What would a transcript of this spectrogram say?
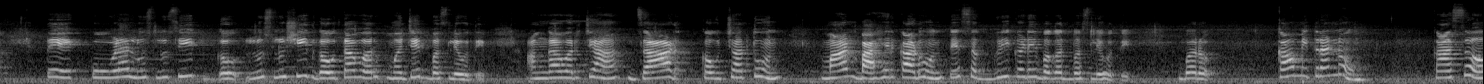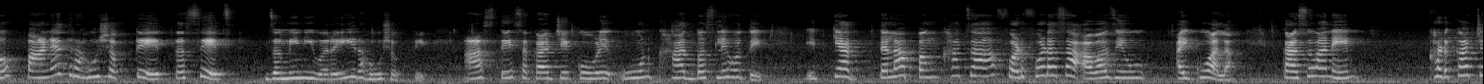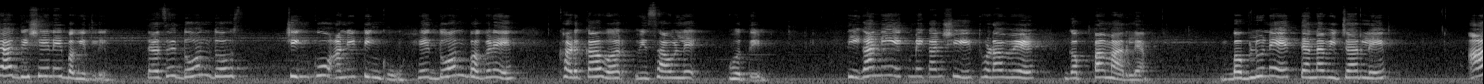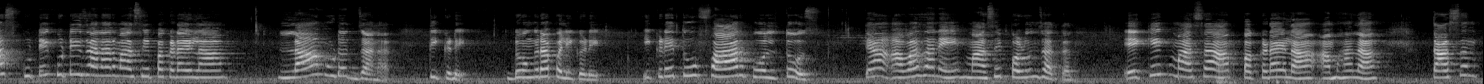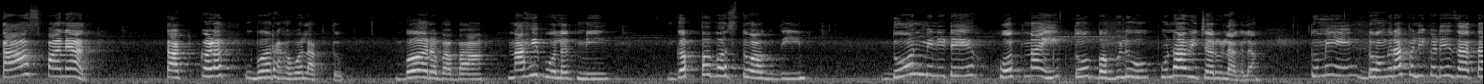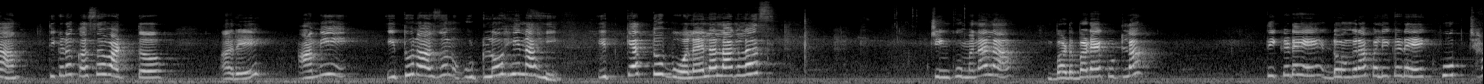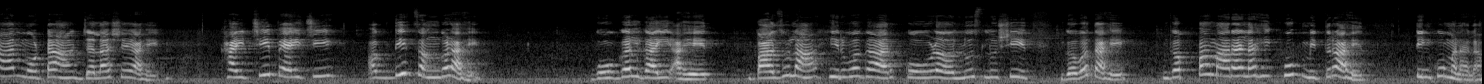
ते कोवळ्या लुसलुसीत गौ लुसलुशीत गवतावर मजेत बसले होते. अंगावरच्या जाड कवचातून मान बाहेर काढून ते सगळीकडे बघत बसले होते. बरं का मित्रांनो? कासव पाण्यात राहू शकते तसेच जमिनीवरही राहू शकते. आज ते सकाळचे कोवळे ऊन खात बसले होते. इतक्यात त्याला पंखाचा फडफड असा आवाज येऊ ऐकू आला. कासवाने खडकाच्या दिशेने बघितले. त्याचे दोन दोस्त चिंकू आणि टिंकू हे दोन बगळे खडकावर विसावले होते. तिघांनी एकमेकांशी थोडा वेळ गप्पा मारल्या. बबलूने त्यांना विचारले आज कुठे कुठे जाणार मासे पकडायला? लांब उडत जाणार. तिकडे डोंगरापलीकडे इकडे तू फार बोलतोस. त्या आवाजाने मासे पळून जातात. एक एक मासा पकडायला आम्हाला तासन तास पाण्यात ताटकळत उभं राहावं लागतं. बरं बाबा नाही बोलत मी. गप्प बसतो अगदी. दोन मिनिटे होत नाही तो बबलू पुन्हा विचारू लागला. तुम्ही डोंगरापलीकडे जाता तिकडं कसं वाटतं? अरे आम्ही इथून अजून उठलोही नाही. इतक्यात तू बोलायला लागलास? चिंकू म्हणाला बडबड्या कुठला? तिकडे डोंगरापलीकडे खूप छान मोठा जलाशय आहे. खायची प्यायची अगदी चंगळ आहे. गोगल गाई आहेत. बाजूला हिरवगार कोवळं लुसलुशीत गवत आहे. गप्पा मारायलाही खूप मित्र आहेत टिंकू म्हणाला.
